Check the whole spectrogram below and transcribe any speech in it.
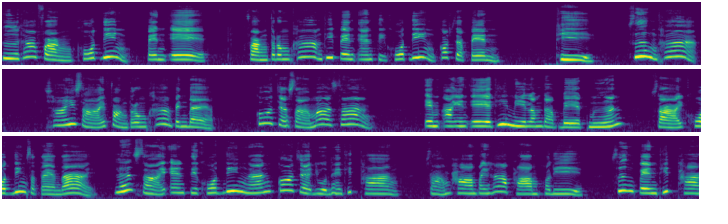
คือถ้าฝั่ง coding เป็น A ฝั่งตรงข้ามที่เป็น anti-coding ก็จะเป็น T ซึ่งถ้าใช้สายฝั่งตรงข้ามเป็นแบบ ก็จะสามารถสร้าง mRNA ที่มีลำดับเบสเหมือนสาย coding strand ได้ และสาย anti-coding นั้นก็จะอยู่ในทิศทาง 3 prime ไป 5 prime พอดี ซึ่งเป็นทิศทาง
